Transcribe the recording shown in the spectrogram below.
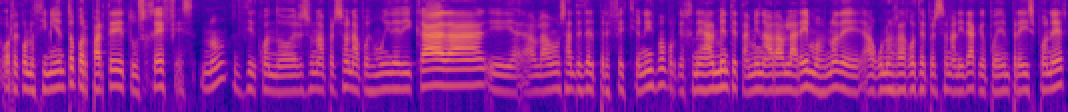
o reconocimiento por parte de tus jefes, ¿no? Es decir, cuando eres una persona pues muy dedicada, y hablábamos antes del perfeccionismo, porque generalmente también ahora hablaremos ¿no? de algunos rasgos de personalidad que pueden predisponer,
